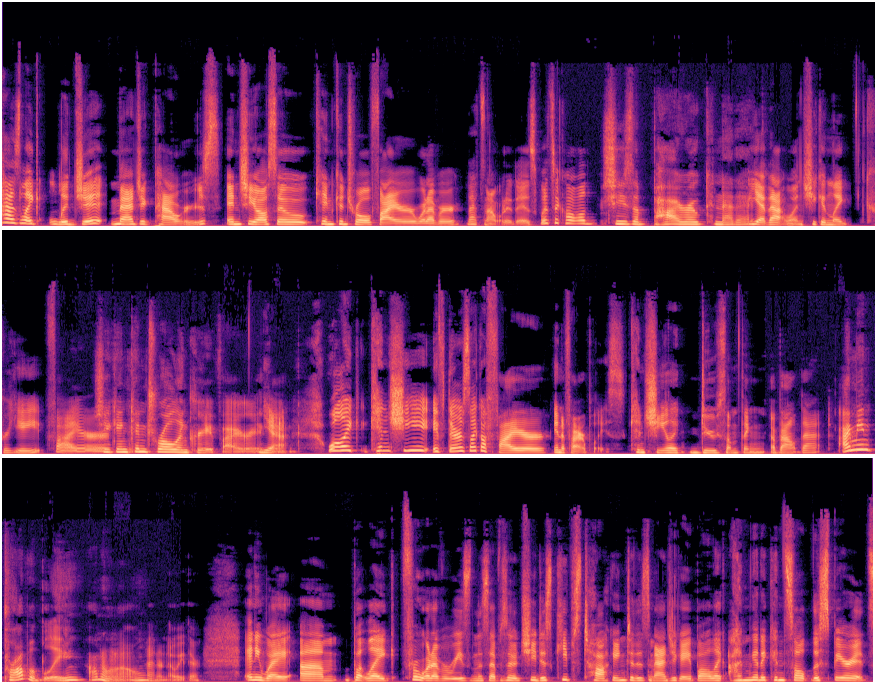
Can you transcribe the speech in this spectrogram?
has like legit magic powers, and she also can control fire or whatever. That's not what it is. What's it called? She's a pyrokinetic. Yeah, that one. She can like create fire. She can control and create fire. I yeah. think. Well, like, can she, if there's like a fire in a fireplace, can she like do something about that? I mean, probably. I don't know. I don't know either. Anyway, um, but like for whatever reason, this episode she just keeps talking to this magic eight ball, like I'm gonna consult the spirits,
